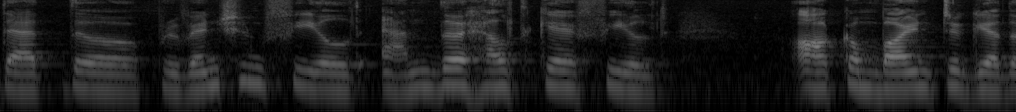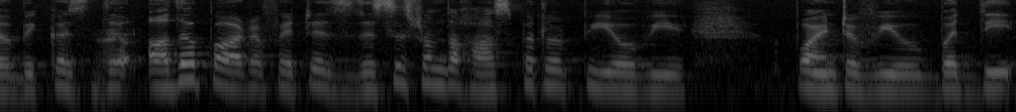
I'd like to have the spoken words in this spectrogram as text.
that the prevention field and the healthcare field are combined together because the other part of it is this is from the hospital POV point of view, but the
